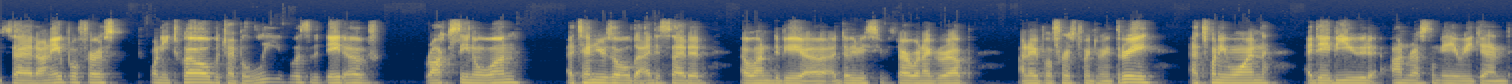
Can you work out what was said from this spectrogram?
Said on April 1st, 2012, which I believe was the date of Roxina 1. At 10 years old, I decided I wanted to be a, a WWE superstar when I grew up. On April 1st, 2023, at 21, I debuted on WrestleMania weekend.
